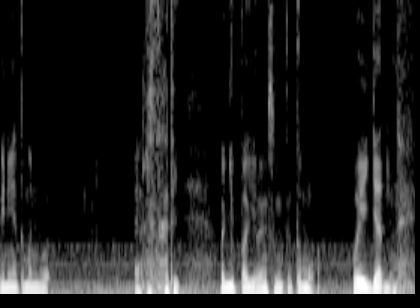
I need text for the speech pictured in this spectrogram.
bininya teman gua. Akhirnya tadi pagi-pagi langsung ketemu woi Jan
